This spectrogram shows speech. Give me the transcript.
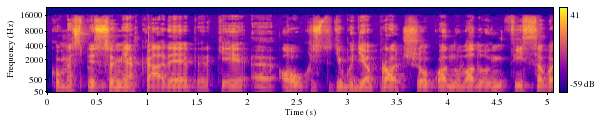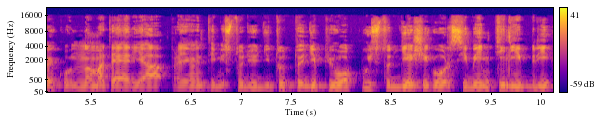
come spesso mi accade perché eh, ho questo tipo di approccio quando vado in fissa poi con una materia praticamente mi studio di tutto e di più acquisto 10 corsi 20 libri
